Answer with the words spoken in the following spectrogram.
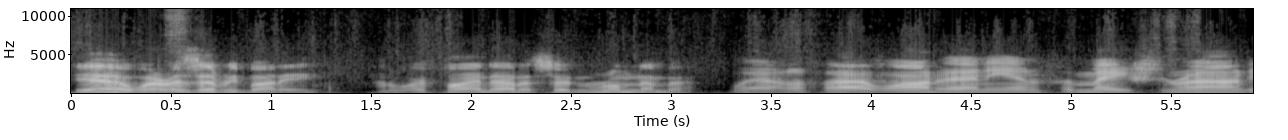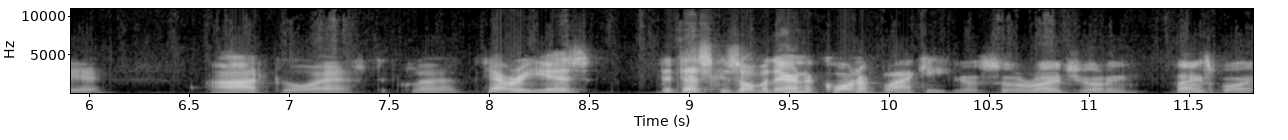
Yeah, where is everybody? How do I find out a certain room number? Well, if I want any information around here, I'd go ask the clerk. There he is. The desk is over there in the corner, Blackie. You're so right, Shorty. Thanks, boy.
